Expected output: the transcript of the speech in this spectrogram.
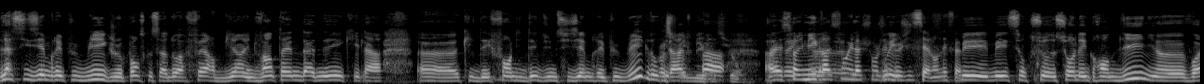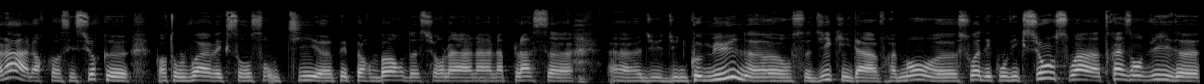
la sixième République. Je pense que ça doit faire bien une vingtaine d'années qu'il a, euh, qu'il défend l'idée d'une sixième République. Donc Pas il sur n'arrive pas. l'immigration. Ouais, sur l'immigration, il a changé de oui. logiciel, en effet. Mais, mais sur, sur, sur les grandes lignes, euh, voilà. Alors quand c'est sûr que quand on le voit avec son, son petit euh, paperboard sur la, la, la place euh, euh, du- d'une commune, euh, on se dit qu'il a vraiment euh, soit des convictions, soit très envie de,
